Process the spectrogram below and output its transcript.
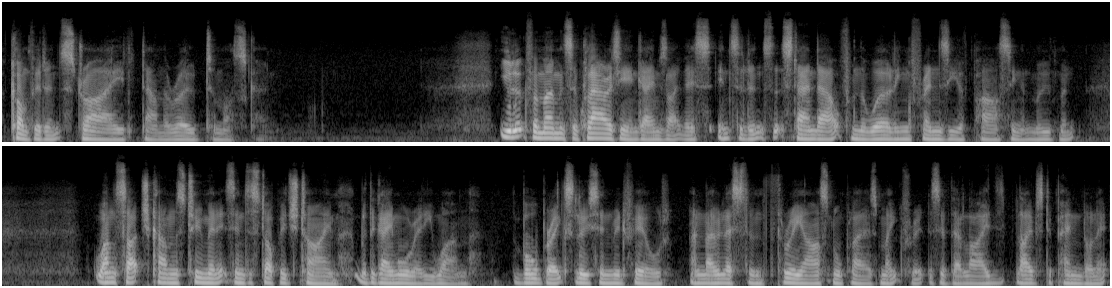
A confident stride down the road to Moscow. You look for moments of clarity in games like this, incidents that stand out from the whirling frenzy of passing and movement. One such comes two minutes into stoppage time, with the game already won. The ball breaks loose in midfield, and no less than three Arsenal players make for it as if their lives, lives depend on it.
